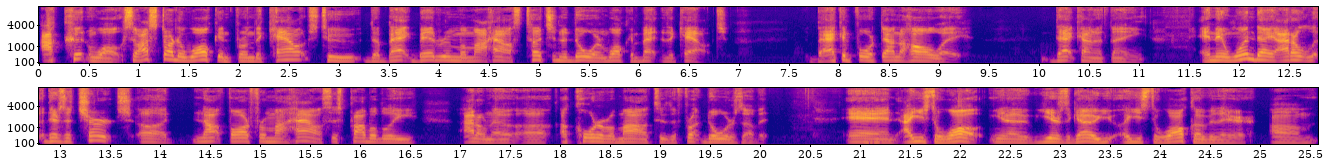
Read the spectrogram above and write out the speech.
I couldn't walk. So I started walking from the couch to the back bedroom of my house, touching the door and walking back to the couch, back and forth down the hallway, that kind of thing. And then one day, I don't, there's a church uh, not far from my house. It's probably, I don't know, uh, a quarter of a mile to the front doors of it. And mm-hmm. I used to walk, you know, years ago, I used to walk over there. Um,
